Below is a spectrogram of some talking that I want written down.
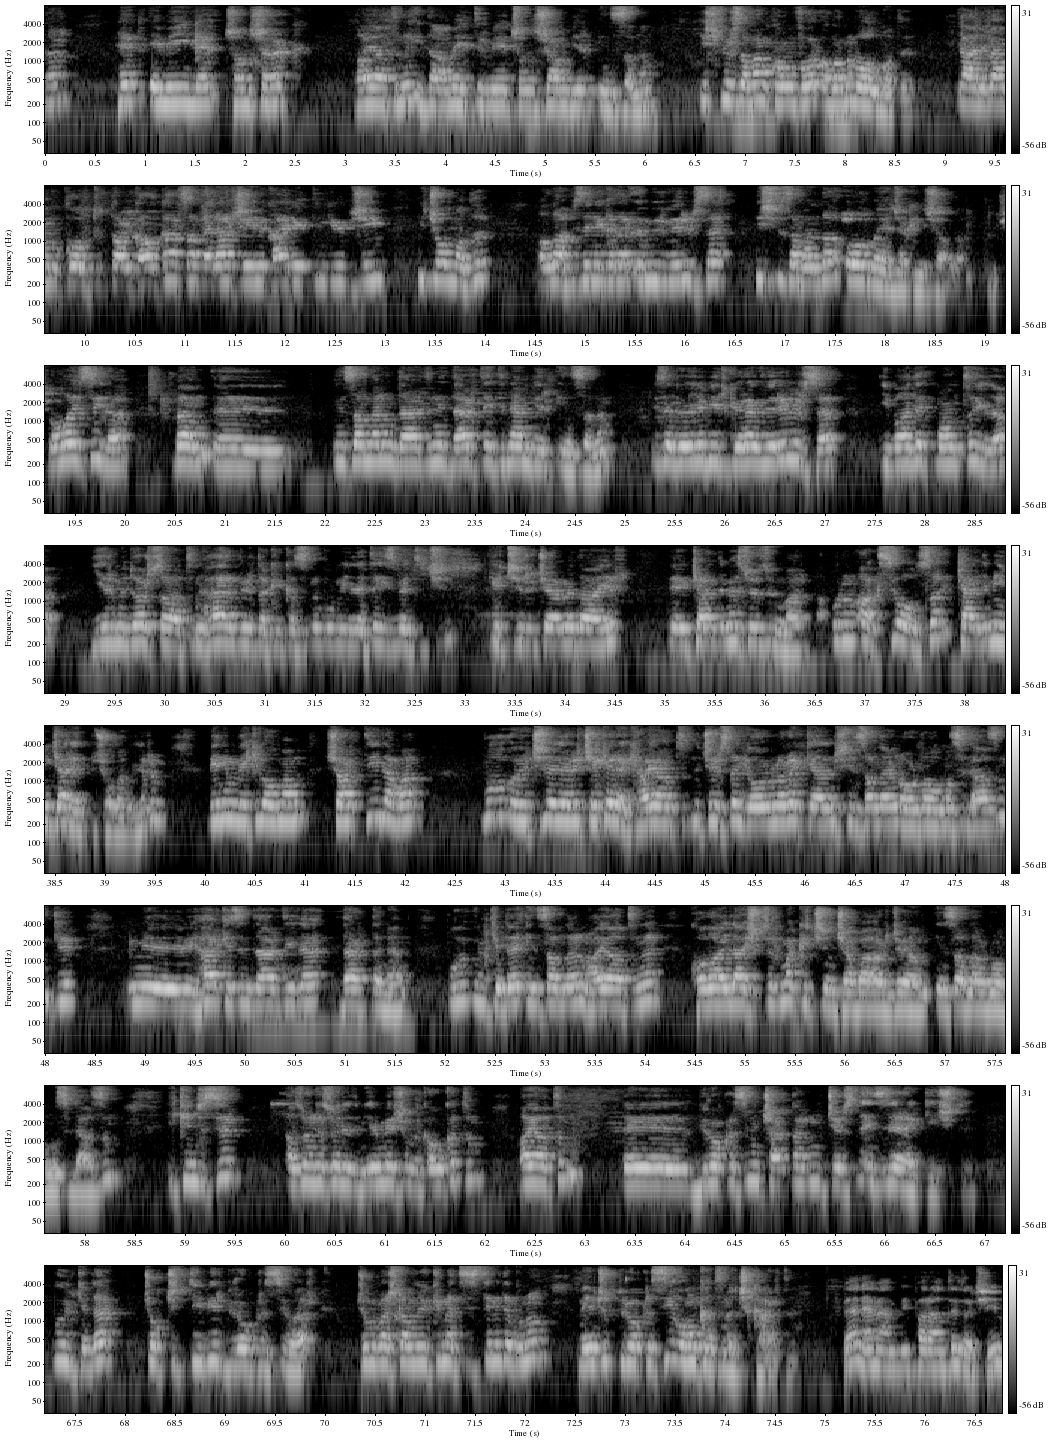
kadar hep emeğiyle çalışarak hayatını idame ettirmeye çalışan bir insanım. Hiçbir zaman konfor alanım olmadı. Yani ben bu koltuktan kalkarsam ben her şeyimi kaybettim gibi bir şeyim hiç olmadı. Allah bize ne kadar ömür verirse hiçbir zaman da olmayacak inşallah. Dolayısıyla ben e, insanların derdini dert edinen bir insanım. Bize böyle bir görev verilirse ibadet mantığıyla 24 saatin her bir dakikasını bu millete hizmet için geçireceğime dair e, kendime sözüm var. Bunun aksi olsa kendimi inkar etmiş olabilirim. Benim vekil olmam şart değil ama bu e, çileleri çekerek, hayatın içerisinde yoğrularak gelmiş insanların orada olması lazım ki e, herkesin derdiyle dertlenen, bu ülkede insanların hayatını kolaylaştırmak için çaba harcayan insanların olması lazım. İkincisi, az önce söyledim 25 yıllık avukatım. Hayatım e, bürokrasinin çarklarının içerisinde ezilerek geçti. Bu ülkede çok ciddi bir bürokrasi var. Cumhurbaşkanlığı hükümet sistemi de bunu mevcut bürokrasiyi 10 katına çıkardı. Ben hemen bir parantez açayım.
